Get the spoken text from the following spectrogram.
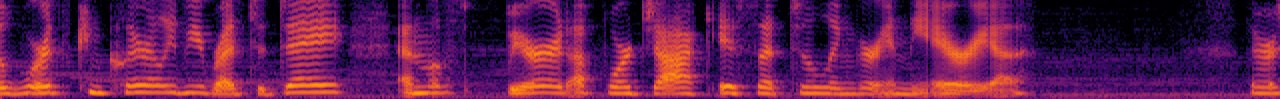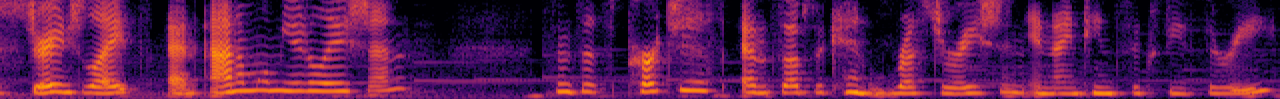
The words can clearly be read today, and the spirit of poor Jack is said to linger in the area. There are strange lights and animal mutilation. Since its purchase and subsequent restoration in 1963,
